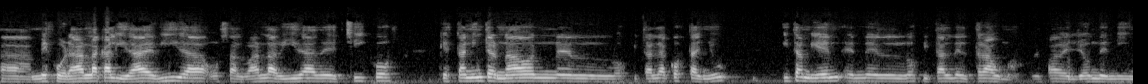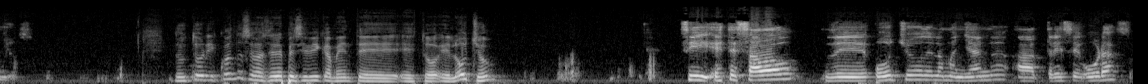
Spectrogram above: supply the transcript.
a, mejorar la calidad de vida o salvar la vida de chicos que están internados en el hospital de Acostañú y también en el hospital del trauma, el pabellón de niños. Doctor, ¿y cuándo se va a hacer específicamente esto? ¿El 8? Sí, este sábado de 8 de la mañana a 13 horas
